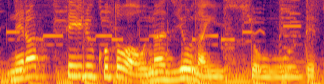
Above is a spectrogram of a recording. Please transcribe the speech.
狙っていることは同じような印象です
